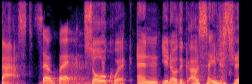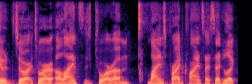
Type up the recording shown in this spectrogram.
fast. So quick. So quick. And, you know, the, I was saying yesterday to our, to our alliance, to our um, Lions Pride clients, I said, look,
